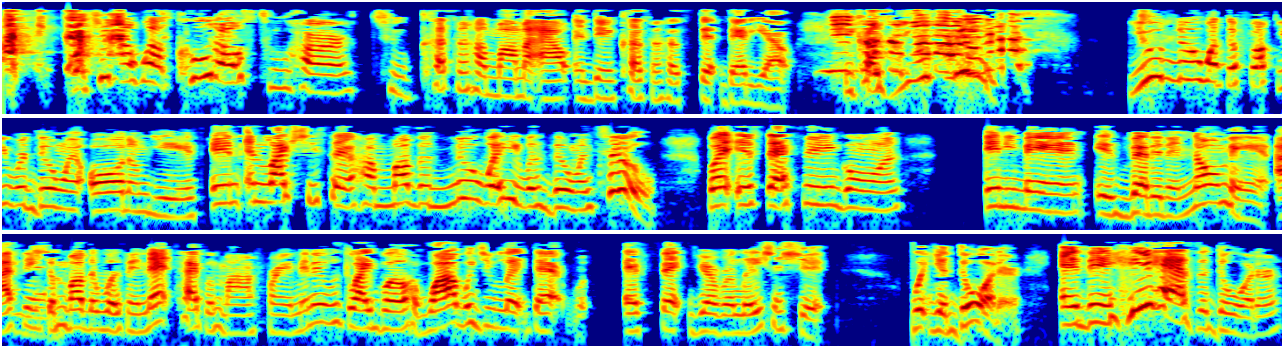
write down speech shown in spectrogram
but you know what? Kudos to her to cussing her mama out and then cussing her stepdaddy out. because you knew, you knew what the fuck you were doing all them years. And and like she said, her mother knew what he was doing too. But it's that thing going, any man is better than no man. I think yeah. the mother was in that type of mind frame. And it was like, well, why would you let that affect your relationship with your daughter? And then he has a daughter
